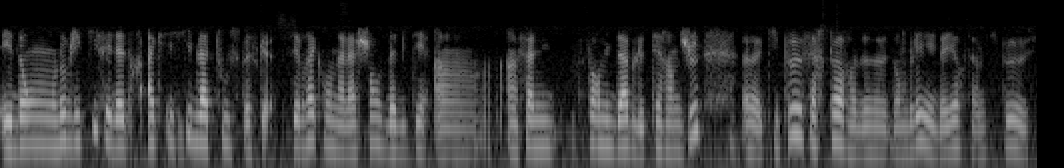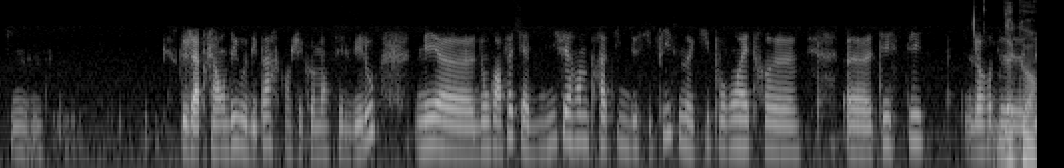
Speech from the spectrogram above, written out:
Et dont l'objectif est d'être accessible à tous, parce que c'est vrai qu'on a la chance d'habiter un, un formidable terrain de jeu euh, qui peut faire peur d'emblée, et d'ailleurs c'est un petit peu ce qui que j'appréhendais au départ quand j'ai commencé le vélo. Mais euh, donc en fait, il y a différentes pratiques de cyclisme qui pourront être euh, euh, testées lors de, de ces D'accord.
